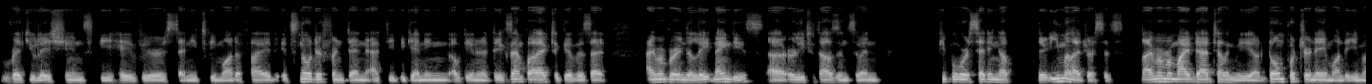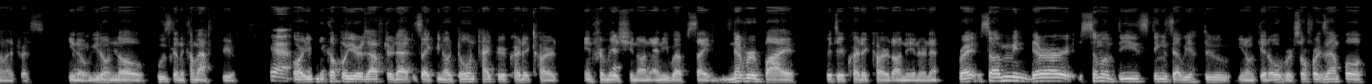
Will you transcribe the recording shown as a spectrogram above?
regulations, behaviors that need to be modified. It's no different than at the beginning of the internet. The example I like to give is that I remember in the late 90s, uh, early 2000s, when people were setting up their email addresses. I remember my dad telling me, you know, don't put your name on the email address. You know, you don't know who's going to come after you. Yeah. Or even a couple years after that, it's like, you know, don't type your credit card information on any website. Never buy with your credit card on the internet, right? So I mean, there are some of these things that we have to, you know, get over. So for example,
